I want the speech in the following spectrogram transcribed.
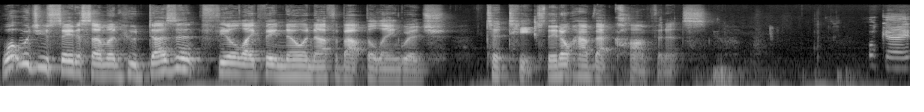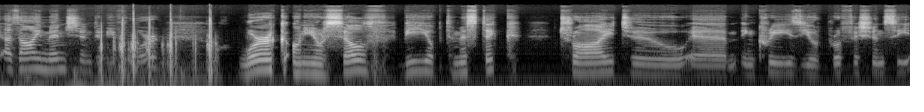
what would you say to someone who doesn't feel like they know enough about the language to teach? They don't have that confidence. Okay, as I mentioned before, work on yourself, be optimistic, try to um, increase your proficiency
